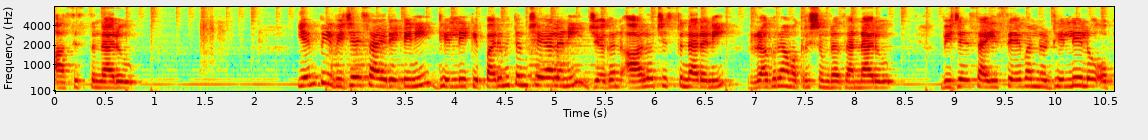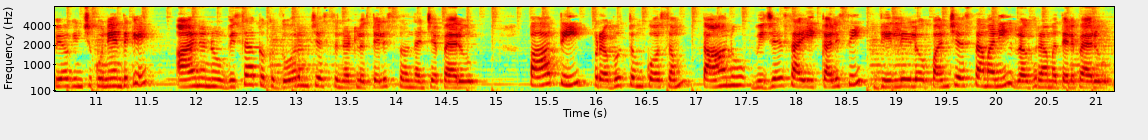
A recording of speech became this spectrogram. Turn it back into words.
ఆశిస్తున్నారు. ఎంపీ విజయసాయిరెడ్డిని ఢిల్లీకి పరిమితం చేయాలని జగన్ ఆలోచిస్తున్నారని రఘురామకృష్ణరాజు అన్నారు. విజయసాయి సేవలను ఢిల్లీలో ఉపయోగించుకునేందుకే ఆయనను విశాఖకు దూరం చేస్తున్నట్లు తెలుస్తోందని చెప్పారు. పార్టీ ప్రభుత్వం కోసం తాను విజయసాయి కలిసి ఢిల్లీలో పనిచేస్తామని రఘురామ తెలిపారు.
